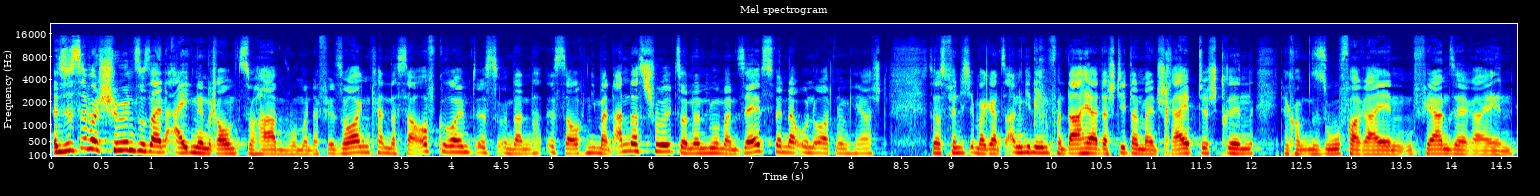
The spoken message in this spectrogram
also es ist immer schön, so seinen eigenen Raum zu haben, wo man dafür sorgen kann, dass er aufgeräumt ist und dann ist da auch niemand anders schuld, sondern nur man selbst, wenn da Unordnung herrscht. So, das finde ich immer ganz angenehm. Von daher, da steht dann mein Schreibtisch drin, da kommt ein Sofa rein, ein Fernseher rein,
